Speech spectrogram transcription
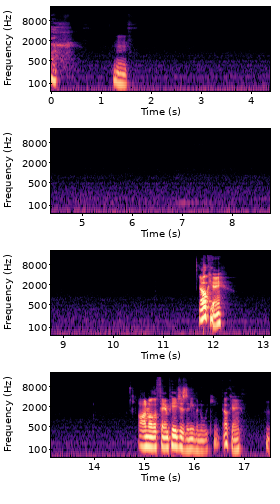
hmm. Okay. On all the fan pages and even wiki. Okay. Hmm.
